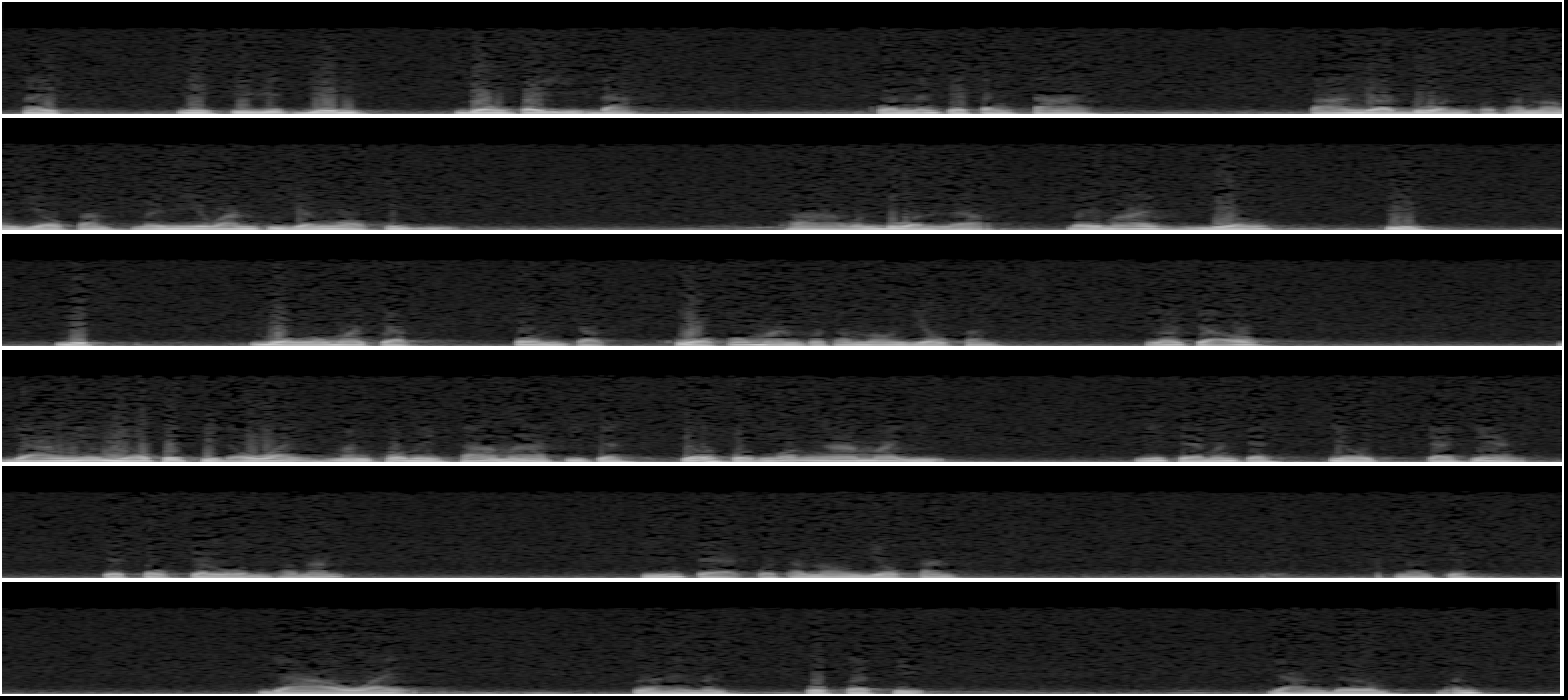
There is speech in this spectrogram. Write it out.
ให้มีชีวิตยืนยงไปอีกได้ คนนั้นจะต้องตายตาลยอดด้วนก็ทำนองเดียวกัน ไม่มีวันที่จะงอกขึ้นอีก ถ้ามันด้วนแล้วใบไม้เหลืองที่หลุดเลื่องลงมาจากต้นจากขั้วของมันก็ทำนองเดียวกัน เราจะเอายางเหนียวเหนียวไปติดเอาไว้ มันก็ไม่สามารถที่จะเขียวสดงดงามมาอีก นี่แต่มันจะเหี่ยวจะแห้ง จะตกจะหล่นเท่านั้นหินแตกกว่าทำนองเดียวกันแล้วจะยาเอาไว้ เพื่อให้มันปกติ อย่างเดิม มัน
